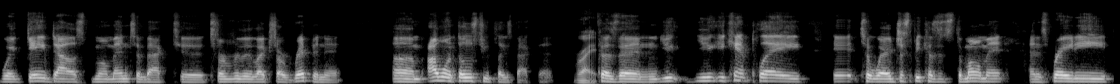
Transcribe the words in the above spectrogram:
what gave Dallas momentum back to to really like start ripping it. Um, I want those two plays back then. Right. Because then you you you can't play it to where just because it's the moment and it's Brady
